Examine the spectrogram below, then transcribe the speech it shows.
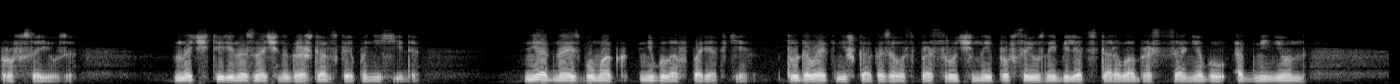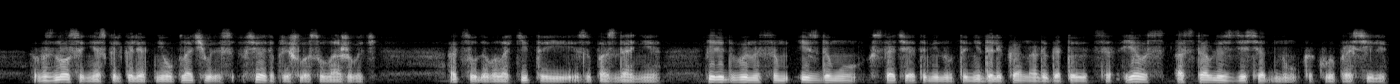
профсоюза. На четыре назначена гражданская панихида. Ни одна из бумаг не была в порядке, Трудовая книжка оказалась просроченной, профсоюзный билет старого образца не был обменен, взносы несколько лет не уплачивались, все это пришлось улаживать. Отсюда волокита и запоздание. Перед выносом из дому, кстати, эта минута недалека, надо готовиться. Я вас оставлю здесь одну, как вы просили.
